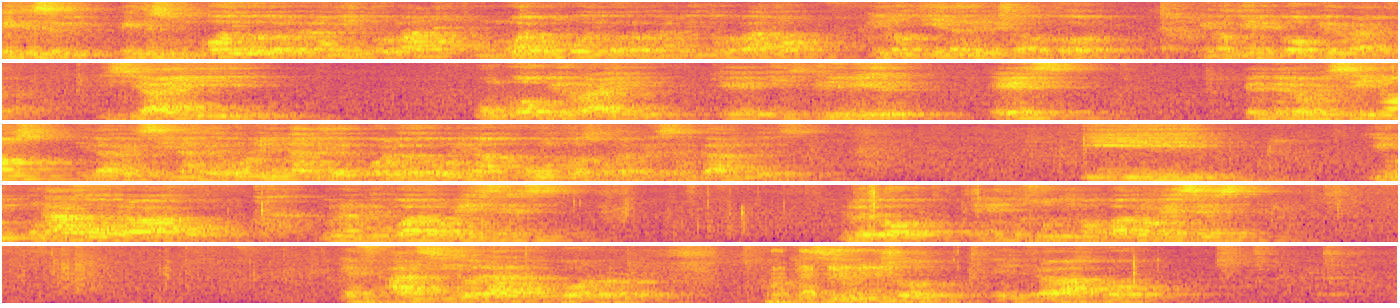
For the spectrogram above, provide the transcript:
Este es, este es un código de ordenamiento urbano, un nuevo código de ordenamiento urbano que no tiene derecho de autor, que no tiene copyright. Y si hay un copyright que inscribir es el de los vecinos y las vecinas de Burlingame y del pueblo de Burlingame junto a sus representantes. Y, y un arduo trabajo durante cuatro meses Luego, en estos últimos cuatro meses, que han sido largos por, porque ha sido mucho el trabajo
